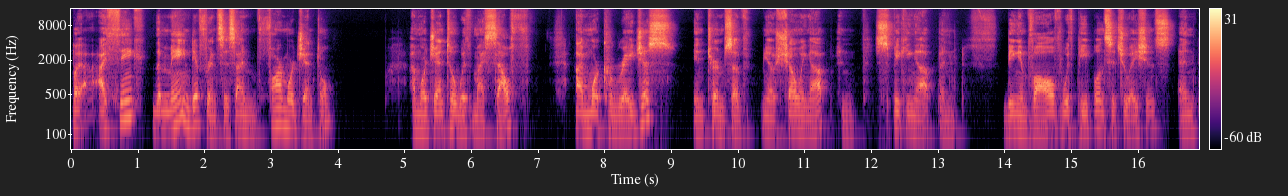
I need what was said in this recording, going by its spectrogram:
But I think the main difference is I'm far more gentle. I'm more gentle with myself. I'm more courageous in terms of you know showing up and speaking up and being involved with people and situations and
